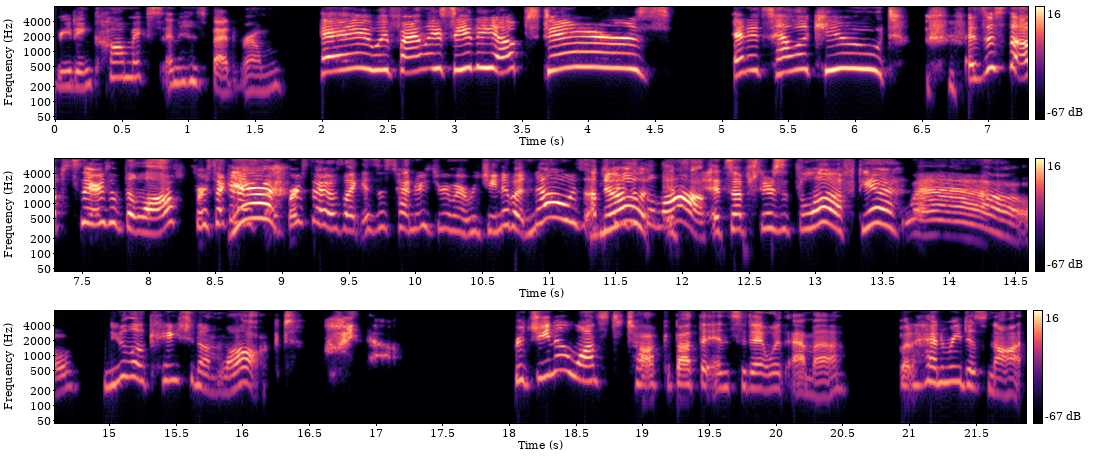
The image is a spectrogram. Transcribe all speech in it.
reading comics in his bedroom. Hey, we finally see the upstairs. And it's hella cute. Is this the upstairs of the loft? For a second, I- Yeah. at first I was like, is this Henry's room or Regina? But no, it's upstairs no, at the it's- loft. It's, upstairs at the loft. Yeah. Wow. New location unlocked. I know. Regina wants to talk about the incident with Emma, but Henry does not.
